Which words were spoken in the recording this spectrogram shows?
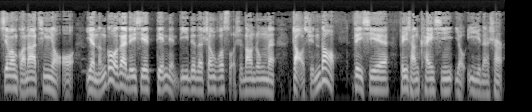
希望广大听友也能够在这些点点滴滴的生活琐事当中呢，找寻到这些非常开心有意义的事儿。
